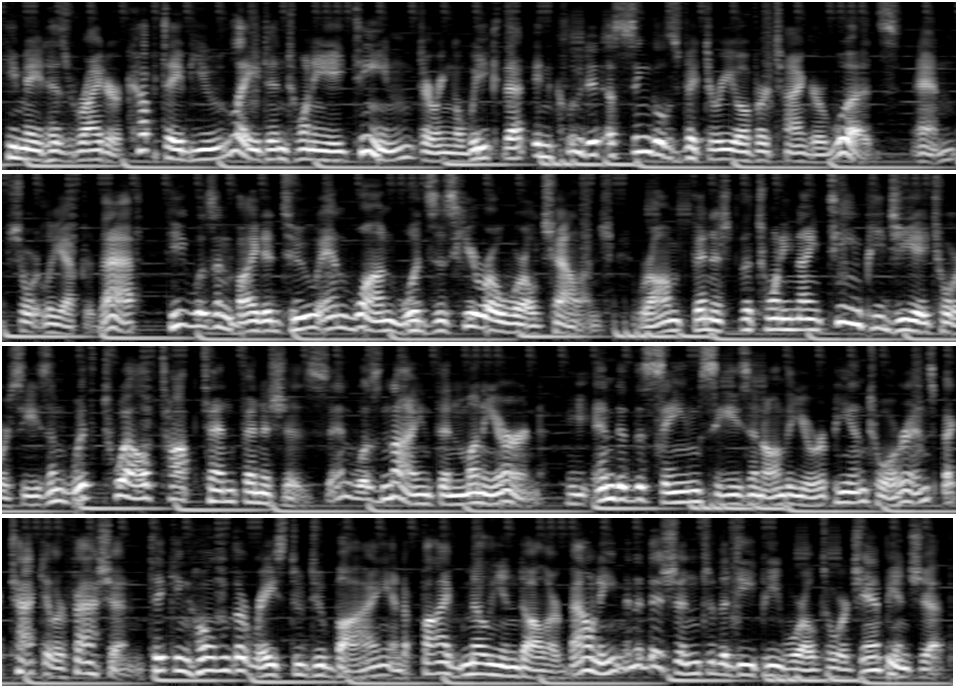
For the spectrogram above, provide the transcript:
He made his Ryder Cup debut late in 2018 during a week that included a singles victory over Tiger Woods, and shortly after that, he was invited to and won Woods' Hero World Challenge. Rahm finished the 2019 PGA Tour season with 12 top 10 finishes and was ninth in money earned. He ended the same season on the European Tour in spectacular fashion, taking home the race to Dubai and a $5 million bounty in addition to the DP World Tour Championship.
